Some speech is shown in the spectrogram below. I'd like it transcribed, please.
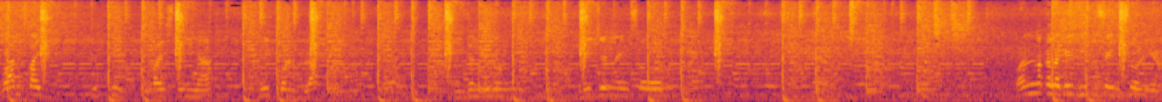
1,550 price din niya. Triple black. Nandyan din yung original insole. Ayan. Paano nakalagay dito sa insole niya?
